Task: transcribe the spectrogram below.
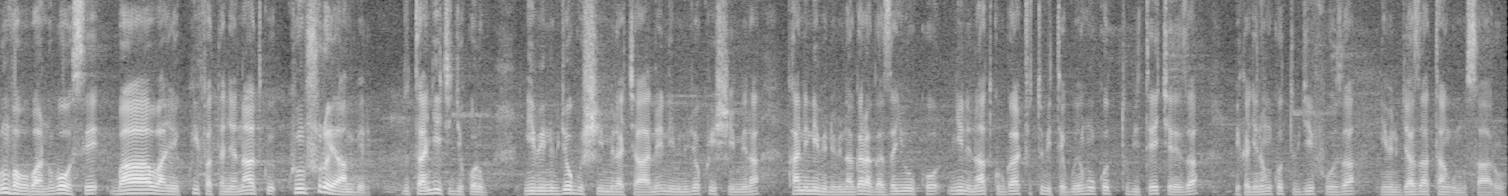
Urumva abo bantu bose babaye kwifatanya natwe ku nshuro ya mbere dutangiye iki gikorwa. Ni ibintu byo gushimira cyane ni ibintu byo kwishimira kandi ni ibintu binagaragaza yuko nyine natwe ubwacu tubiteguye nk'uko tubitekereza bikagenda nk'uko tubyifuza ni ibintu byazatanga umusaruro.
